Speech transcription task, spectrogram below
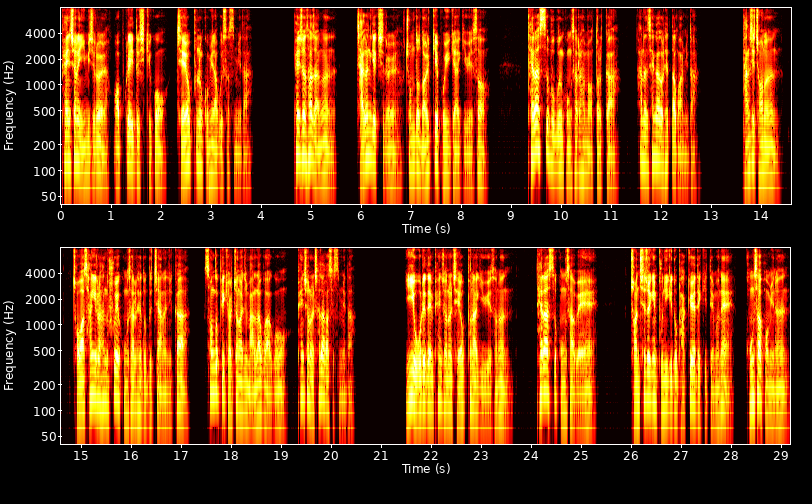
펜션의 이미지를 업그레이드 시키고 재오픈을 고민하고 있었습니다. 펜션 사장은 작은 객실을 좀 더 넓게 보이게 하기 위해서 테라스 부분 공사를 하면 어떨까 하는 생각을 했다고 합니다. 당시 저는 저와 상의를 한 후에 공사를 해도 늦지 않으니까 성급히 결정하지 말라고 하고 펜션을 찾아갔었습니다. 이 오래된 펜션을 재오픈하기 위해서는 테라스 공사 외에 전체적인 분위기도 바뀌어야 됐기 때문에 공사 범위는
